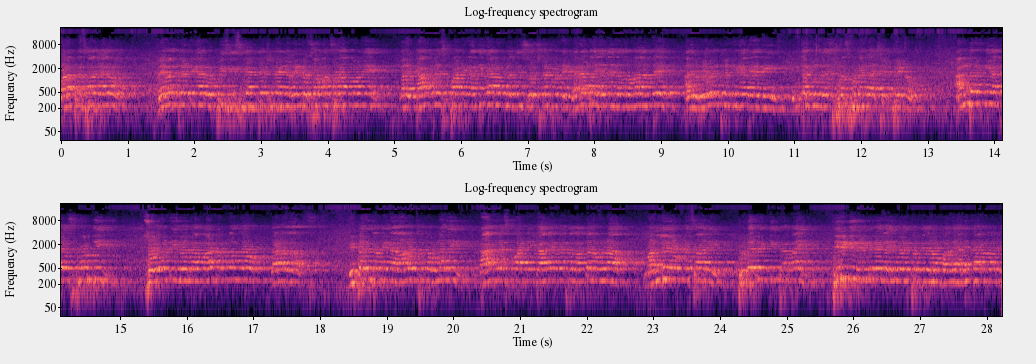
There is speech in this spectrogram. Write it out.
వరప్రసాద్ గారు రేవంత్ రెడ్డి గారు పిసిసి అధ్యక్షుడైన రెండు సంవత్సరాల్లోనే మరి కాంగ్రెస్ పార్టీని అధికారంలో తీసుకొచ్చినటువంటి ఘనత ఏదైనా ఉన్నదంటే అది రేవంత్ రెడ్డి గారి అని ఇంతకుముందు స్పష్టం స్పష్టంగా చెప్పిండు అందరికీ అదే స్ఫూర్తి. చూడండి ఈరోజు ఆ మాటలలో విపరీతమైన ఆలోచన ఉన్నది. కాంగ్రెస్ పార్టీ కార్యకర్తలందరూ కూడా మళ్ళీ ఒకసారి పునరంకితమై తిరిగి రెండు వేల ఇరవై తొమ్మిదిలో మళ్ళీ అధికారంలోకి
